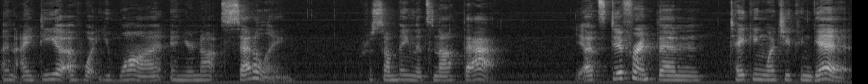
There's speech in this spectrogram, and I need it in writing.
an idea of what you want and you're not settling for something that's not that. Yeah. That's different than taking what you can get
